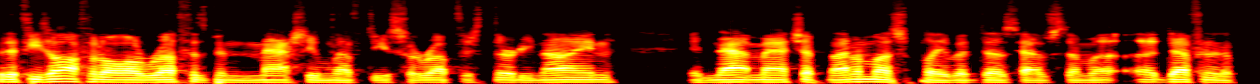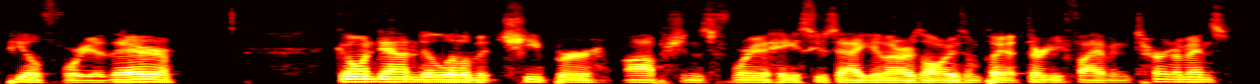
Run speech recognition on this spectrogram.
but if he's off at all, Ruf has been mashing lefty. So Ruf is 39 in that matchup. Not a must play, but does have some uh, a definite appeal for you there. Going down to a little bit cheaper options for you. Jesus Aguilar is always in play at 35 in tournaments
